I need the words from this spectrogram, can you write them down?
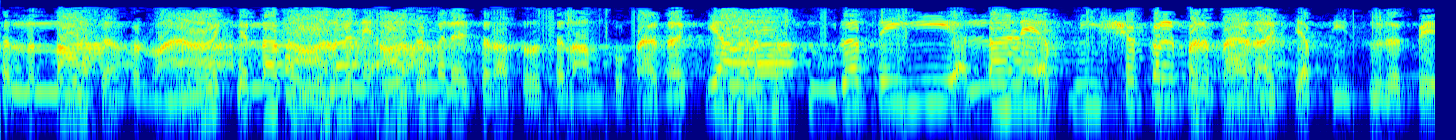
صلی اللہ علیہ وسلم فرمایا کہ اللہ تعالیٰ نے آدم علیہ السلط والسلام کو پیدا کیا اللہ صورت ہی اللہ نے اپنی شکل پر پیدا کیا اپنی صورت پہ۔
